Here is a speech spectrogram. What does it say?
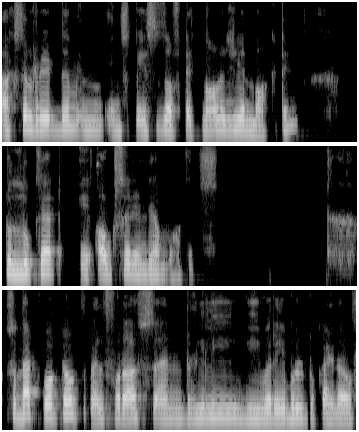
accelerate them in, in spaces of technology and marketing to look at uh, outside India markets. So that worked out well for us, and really we were able to kind of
